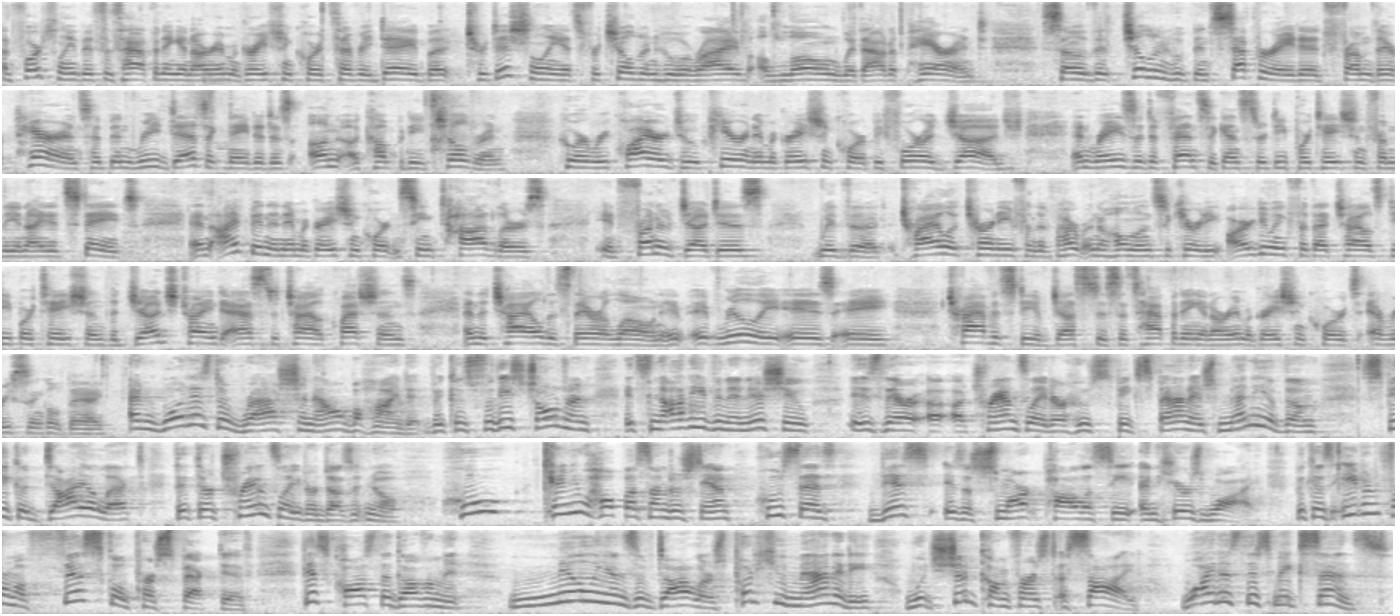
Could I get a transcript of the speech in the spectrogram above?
Unfortunately, this is happening in our immigration courts every day, but traditionally it's for children who arrive alone without a parent. So the children who've been separated from their parents have been redesignated as unaccompanied children who are required to appear in immigration court before a judge and raise a defense against their deportation from the United States. And I've been in immigration court and seen toddlers in front of judges with the trial attorney from the Department of Homeland Security arguing for that child's deportation, the judge trying to ask the child child questions, and the child is there alone. It, it really is a travesty of justice that's happening in our immigration courts every single day. And what is the rationale behind it? Because for these children, it's not even an issue. Is there a, a translator who speaks Spanish? Many of them speak a dialect that their translator doesn't know. Who can you help us understand who says this is a smart policy and here's why? Because even from a fiscal perspective, this costs the government millions of dollars. Put humanity, which should come first, aside. Why does this make sense?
